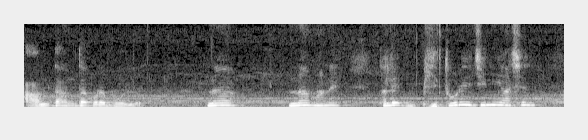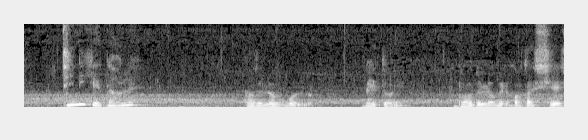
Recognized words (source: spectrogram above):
আমতা আমতা করে বলল, না না মানে তাহলে ভিতরে যিনি আছেন, তিনি কে তাহলে? ভদ্রলোক বলল, ভেতরে? ভদ্রলোকের কথা শেষ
